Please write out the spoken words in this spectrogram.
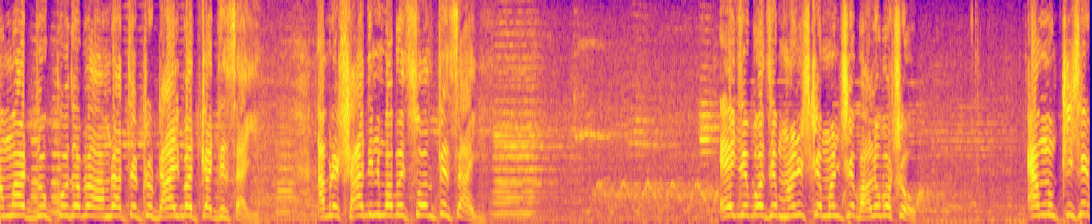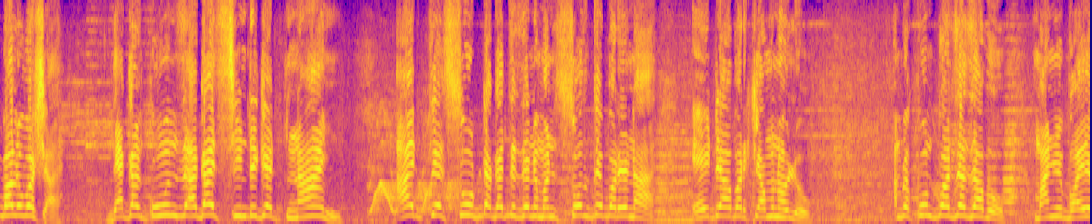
আমার দুঃখ দেবে আমরা তো একটু ডাল ভাত খাইতে চাই। আমরা স্বাধীনভাবে চলতে চাই। এই যে বলছে মানুষকে মানুষে ভালোবাসো। এমন কিসের ভালোবাসা? দেখার কোন জায়গায় সিন্ডিকেট নাই। আজকে চোর ডাকাতে জানে মানুষ চলতে পারে না এইটা আবার কেমন হলো? আমরা কোন পর্যায়ে যাব? মানুষ ভয়ে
